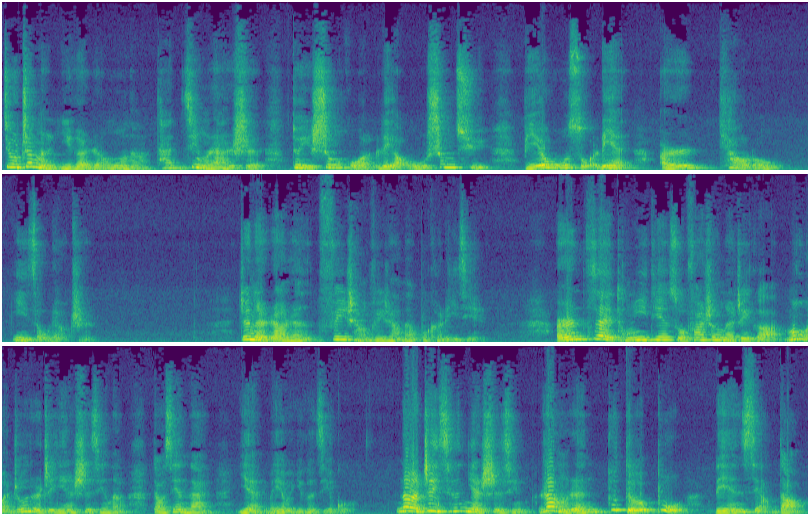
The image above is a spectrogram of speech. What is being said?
就这么一个人物呢，他竟然是对生活了无生趣，别无所恋，而跳楼一走了之，真的让人非常非常的不可理解。而在同一天所发生的这个孟晚舟的这件事情呢，到现在也没有一个结果。那这三件事情让人不得不联想到，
